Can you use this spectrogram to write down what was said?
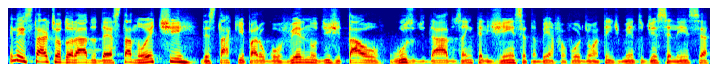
E no Start Eldorado desta noite, destaque para o governo digital, o uso de dados, a inteligência também a favor de um atendimento de excelência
